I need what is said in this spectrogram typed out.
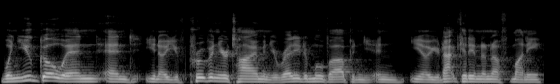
when you go in and you know you've proven your time and you're ready to move up and, and you know you're not getting enough money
